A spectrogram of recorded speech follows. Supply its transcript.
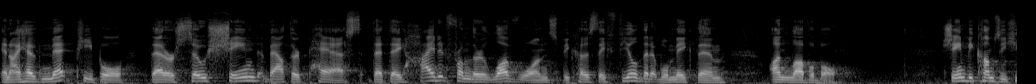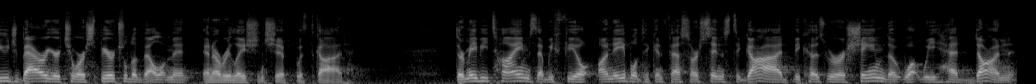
And I have met people that are so shamed about their past that they hide it from their loved ones because they feel that it will make them unlovable. Shame becomes a huge barrier to our spiritual development and our relationship with God. There may be times that we feel unable to confess our sins to God because we're ashamed of what we had done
